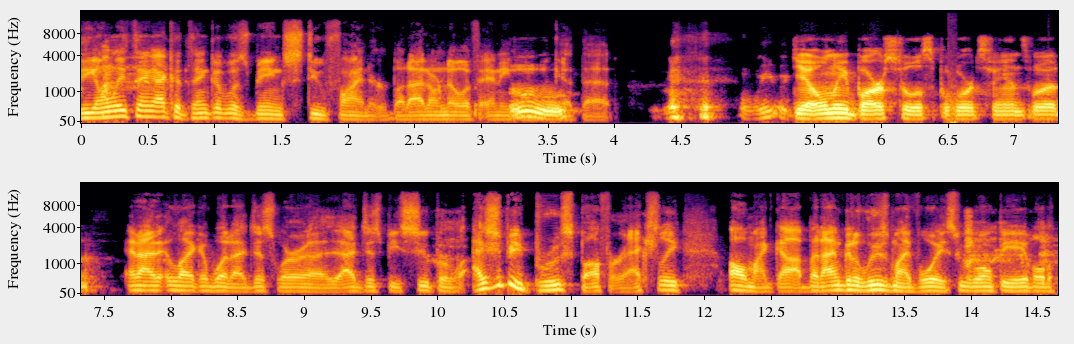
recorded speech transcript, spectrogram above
The only thing I could think of was being Stu Feiner, but I don't know if anyone would get that. we would Yeah, only Barstool sports fans would. And I like what I just wear. i'd just be super. I should be Bruce Buffer, actually. Oh my god! But I'm gonna lose my voice. We won't be able to.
